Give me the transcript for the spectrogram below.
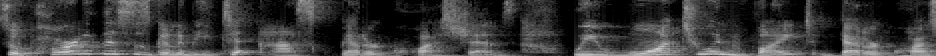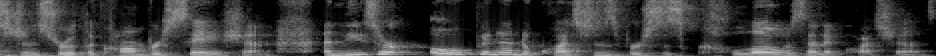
So part of this is going to be to ask better questions. We want to invite better questions throughout the conversation. And these are open-ended questions versus closed-ended questions.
